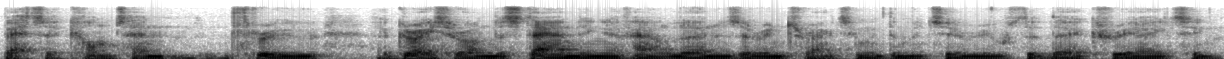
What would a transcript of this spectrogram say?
better content through a greater understanding of how learners are interacting with the materials that they're creating.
